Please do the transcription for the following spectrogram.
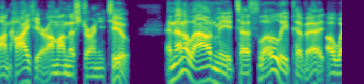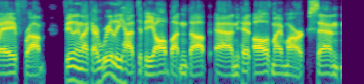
on high here. I'm on this journey too. And that allowed me to slowly pivot away from feeling like I really had to be all buttoned up and hit all of my marks and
